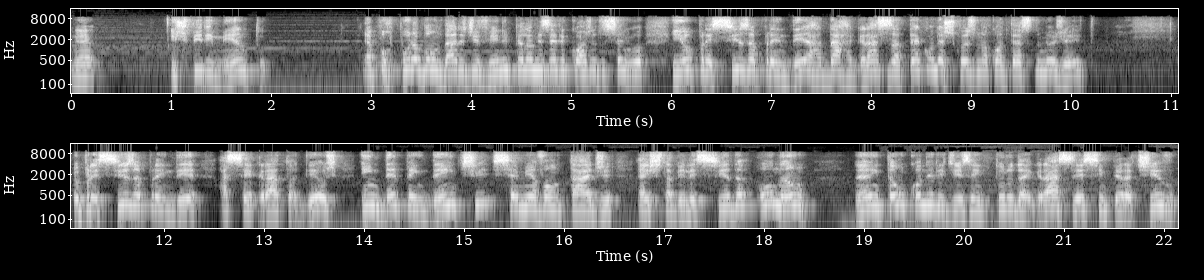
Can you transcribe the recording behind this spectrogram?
né, experimento, é por pura bondade divina e pela misericórdia do Senhor. E eu preciso aprender a dar graças até quando as coisas não acontecem do meu jeito. Eu preciso aprender a ser grato a Deus, independente se a minha vontade é estabelecida ou não. Né? Então, quando ele diz em tudo das graças, esse imperativo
